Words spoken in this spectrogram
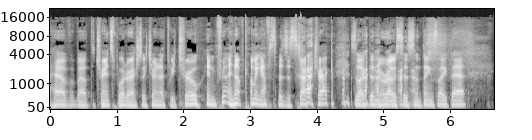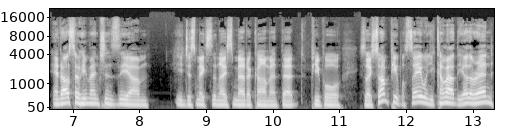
have about the transporter actually turned out to be true in, in upcoming episodes of Star Trek. so like the neurosis and things like that. And also he mentions the um he just makes the nice meta comment that people he's like some people say when you come out the other end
